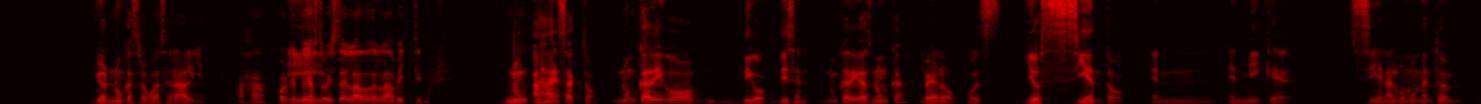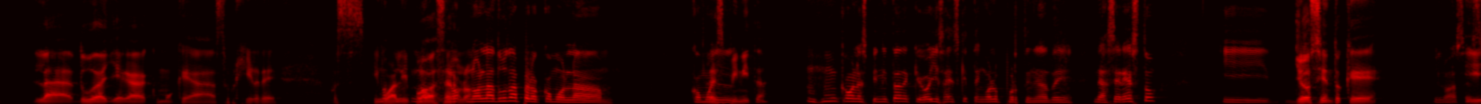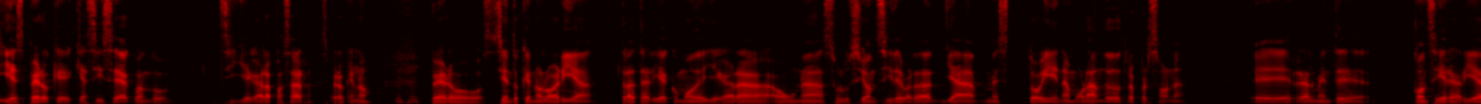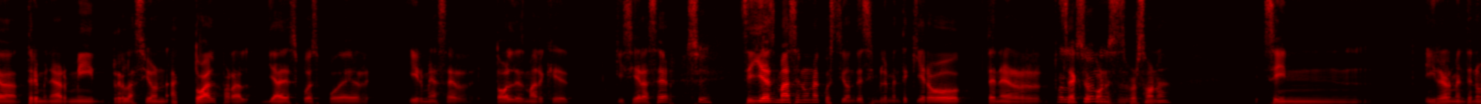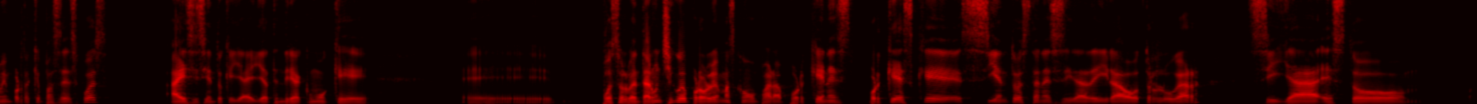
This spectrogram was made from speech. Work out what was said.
yo nunca se lo voy a hacer a alguien. Ajá, porque tú ya estuviste del lado de la víctima. Nun- Ajá, exacto. Nunca digo, digo, dicen, nunca digas nunca, pero pues yo siento en, en mí que si en algún momento em- la duda llega como que a surgir de, pues No- igual y puedo no- hacerlo, No, la duda, pero como la... Como la el... espinita, como la espinita de que, oye, ¿sabes que tengo la oportunidad de, de hacer esto? Y, Yo siento que, y lo haces. y, y espero que, que así sea cuando, si llegara a pasar, espero que no, Ujú. pero siento que no lo haría. Trataría como de llegar a, a una solución si de verdad ya me estoy enamorando de otra persona. eh, realmente consideraría terminar mi relación actual para ya después poder irme a hacer todo el desmadre que quisiera hacer. Sí. Si ya es más en una cuestión de simplemente quiero tener sexo con Relaciones. esa persona sin y realmente no me importa qué pase después, ahí sí siento que ya ya tendría como que eh, pues solventar un chingo de problemas como para por qué, por qué es que siento esta necesidad de ir a otro lugar si ya esto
